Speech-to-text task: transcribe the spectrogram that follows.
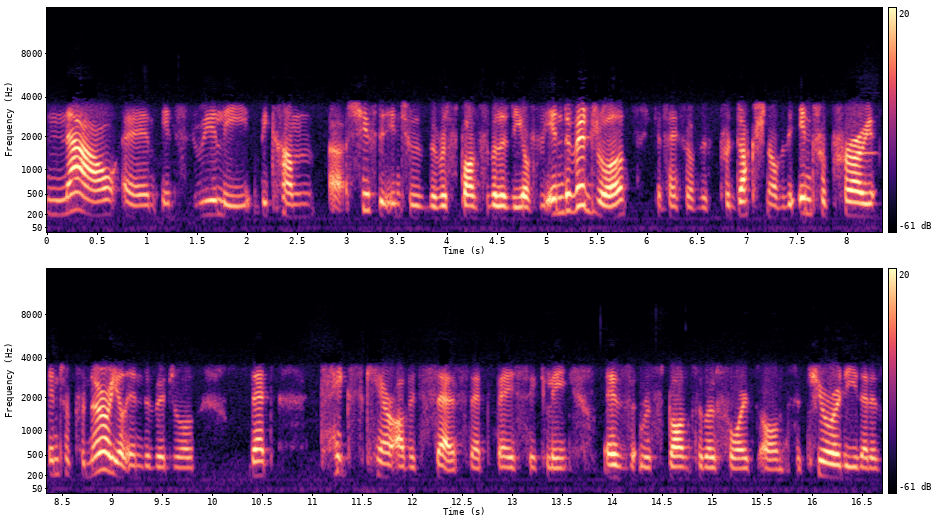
Now um, it's really become uh, shifted into the responsibility of the individual, you can say sort of this production of the entrepreneurial, entrepreneurial individual that takes care of itself, that basically is responsible for its own security, that is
